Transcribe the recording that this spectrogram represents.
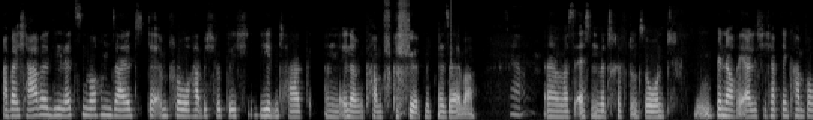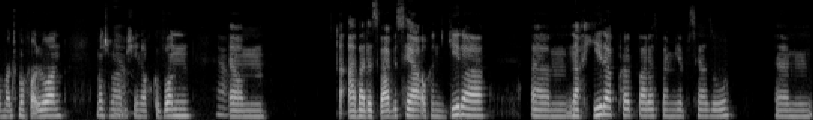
aber ich habe die letzten Wochen seit der M-Pro habe ich wirklich jeden Tag einen inneren Kampf geführt mit mir selber, Ja, äh, was Essen betrifft und so. Und ich bin auch ehrlich, ich habe den Kampf auch manchmal verloren, manchmal habe ja, ich ihn auch gewonnen. ja. Ähm, aber das war bisher auch in jeder, ähm, nach jeder Prep war das bei mir bisher so. Ähm,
